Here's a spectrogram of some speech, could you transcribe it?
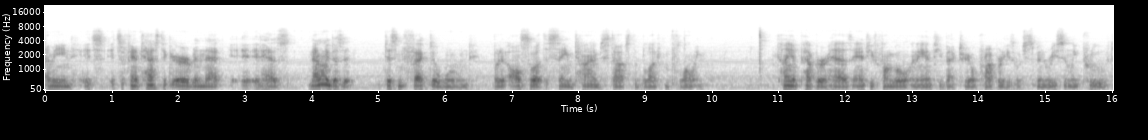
I mean it's it's a fantastic herb in that it, it has not only does it disinfect a wound but it also at the same time stops the blood from flowing. Cayenne pepper has antifungal and antibacterial properties which has been recently proved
